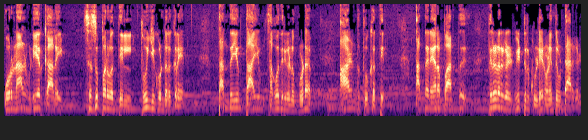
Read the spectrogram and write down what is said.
ஒரு நாள் விடியற்காலை சிசு பருவத்தில் தூங்கிக் கொண்டிருக்கிறேன். தந்தையும் தாயும் சகோதரிகளும் கூட ஆழ்ந்த தூக்கத்தில். அந்த நேரம் பார்த்து திருடர்கள் வீட்டிற்குள்ளே நுழைந்து விட்டார்கள்.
